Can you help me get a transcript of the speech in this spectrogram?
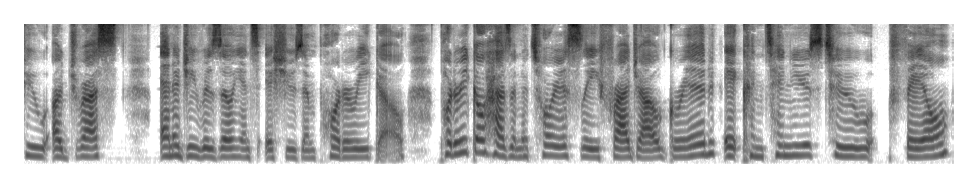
to address energy resilience issues in Puerto Rico. Puerto Rico has a notoriously fragile grid. It continues to fail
